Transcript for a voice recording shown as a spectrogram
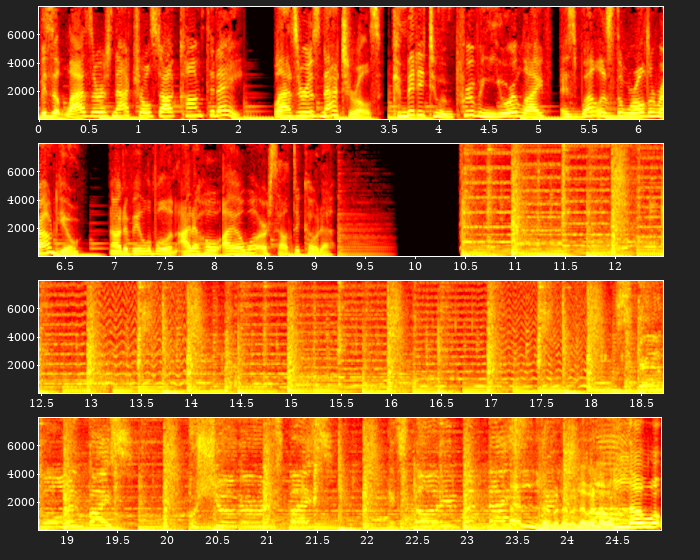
Visit LazarusNaturals.com today. Lazarus Naturals, committed to improving your life as well as the world around you. Not available in Idaho, Iowa, or South Dakota. Scandal and vice, or sugar and spice. It's naughty but nice. Hello, hello, hello, hello, hello.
